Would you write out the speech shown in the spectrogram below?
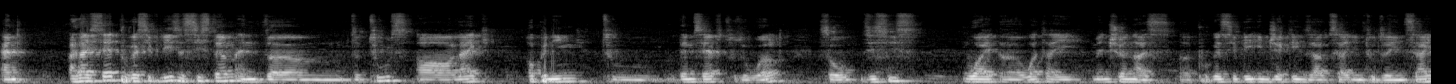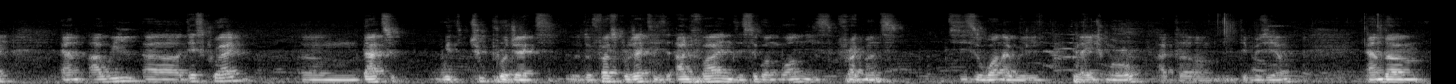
And as I said, progressively the system and the, um, the tools are like opening to themselves to the world. So this is why uh, what I mentioned as uh, progressively injecting the outside into the inside. And I will uh, describe um, that with two projects. The first project is Alpha and the second one is Fragments. This is the one I will play tomorrow at um, the museum. And um,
